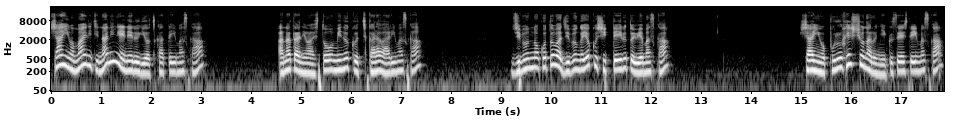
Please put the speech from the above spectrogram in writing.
社員は毎日何にエネルギーを使っていますか？あなたには人を見抜く力はありますか？自分のことは自分がよく知っていると言えますか？社員をプロフェッショナルに育成していますか？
